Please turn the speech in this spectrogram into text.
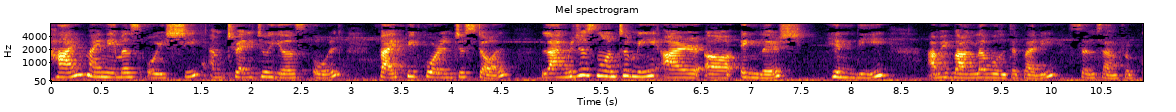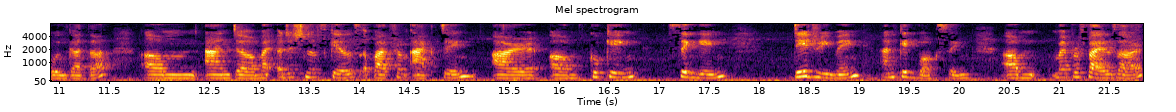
Hi, my name is Oishi. I'm 22 years old, 5 feet 4 inches tall. Languages known to me are uh, English, Hindi, আমি বাংলা বলতে পারি since I'm from Kolkata um, and uh, my additional skills apart from acting are um, cooking, singing, daydreaming and kickboxing. Um, my profiles are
